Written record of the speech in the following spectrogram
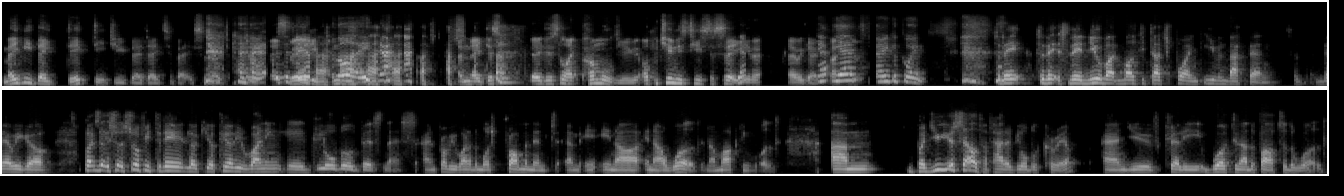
maybe they did dedupe their database and they, they, they really and they just they just like pummeled you. Opportunities to see, yep. you know. There we go. Yeah, yeah very good point. so they so they so they knew about multi-touch point even back then. So there we go. But so Sophie, today, look, you're clearly running a global business and probably one of the most prominent um, in, in, our in our world, in our marketing world. Um, but you yourself have had a global career and you've clearly worked in other parts of the world.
